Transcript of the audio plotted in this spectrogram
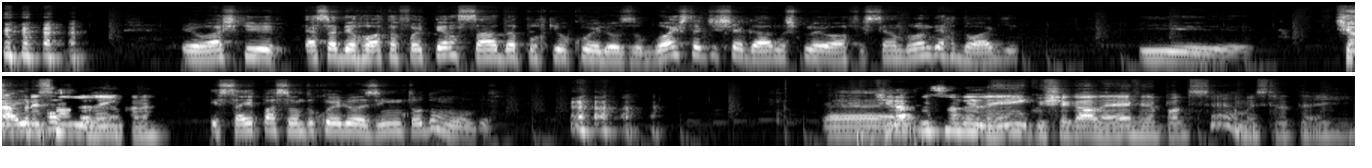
eu acho que essa derrota foi pensada porque o Coelhoso gosta de chegar nos playoffs sendo underdog e. Tirar a pressão passando, do elenco, né? E sair passando o coelhozinho em todo mundo. é... Tirar a pressão do elenco, chegar leve, né? Pode ser uma estratégia.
